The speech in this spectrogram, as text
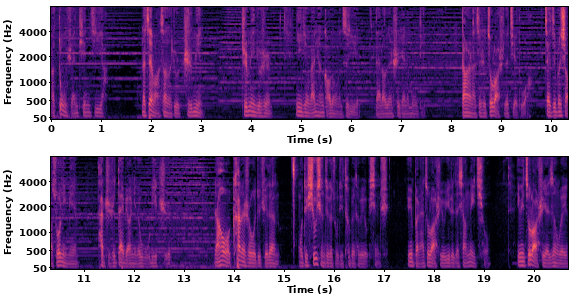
啊，洞玄天机呀。那再往上呢，就是知命，知命就是你已经完全搞懂了自己来到人世间的目的。当然了，这是周老师的解读啊，在这本小说里面，它只是代表你的武力值。然后我看的时候，我就觉得。我对修行这个主题特别特别有兴趣，因为本来周老师就一直在向内求，因为周老师也认为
